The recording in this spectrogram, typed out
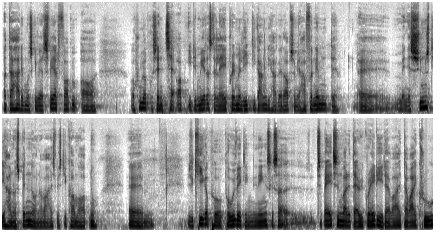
og der har det måske været svært for dem at og 100% tage op i det midterste lag i Premier League, de gange de har været op, som jeg har fornemt det. Øh, men jeg synes, de har noget spændende undervejs, hvis de kommer op nu. Øh, hvis vi kigger på, på udviklingen i den engelske, så øh, tilbage i tiden var det Derry Grady, der var, der var i crew.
